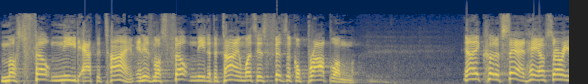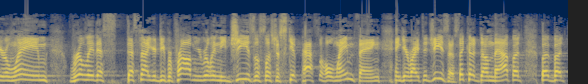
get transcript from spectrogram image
most felt need at the time. And his most felt need at the time was his physical problem. Now they could have said, hey, I'm sorry you're lame. Really, that's, that's not your deeper problem. You really need Jesus. Let's just skip past the whole lame thing and get right to Jesus. They could have done that, but, but, but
